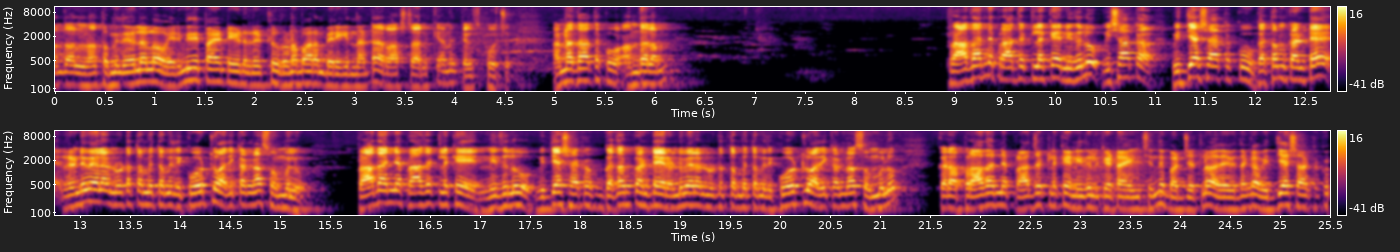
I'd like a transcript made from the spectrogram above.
ఆందోళన తొమ్మిదేళ్ళలో ఎనిమిది పాయింట్ ఏడు రెట్లు రుణభారం పెరిగిందంట రాష్ట్రానికి అని తెలుసుకోవచ్చు. అన్నదాతకు అందలం. ప్రాధాన్య ప్రాజెక్టులకే నిధులు విశాఖ విద్యాశాఖకు గతం కంటే రెండు వేల నూట తొంభై తొమ్మిది కోట్లు అధికంగా సొమ్ములు. ప్రాధాన్య ప్రాజెక్టులకే నిధులు విద్యాశాఖకు గతం కంటే రెండు వేల నూట తొంభై తొమ్మిది కోట్లు అధికంగా సొమ్ములు. ఇక్కడ ప్రాధాన్య ప్రాజెక్టులకే నిధులు కేటాయించింది బడ్జెట్లో. అదేవిధంగా విద్యాశాఖకు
